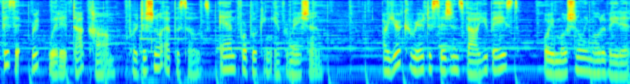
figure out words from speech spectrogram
Visit rickwhitted.com for additional episodes and for booking information. Are your career decisions value based or emotionally motivated?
